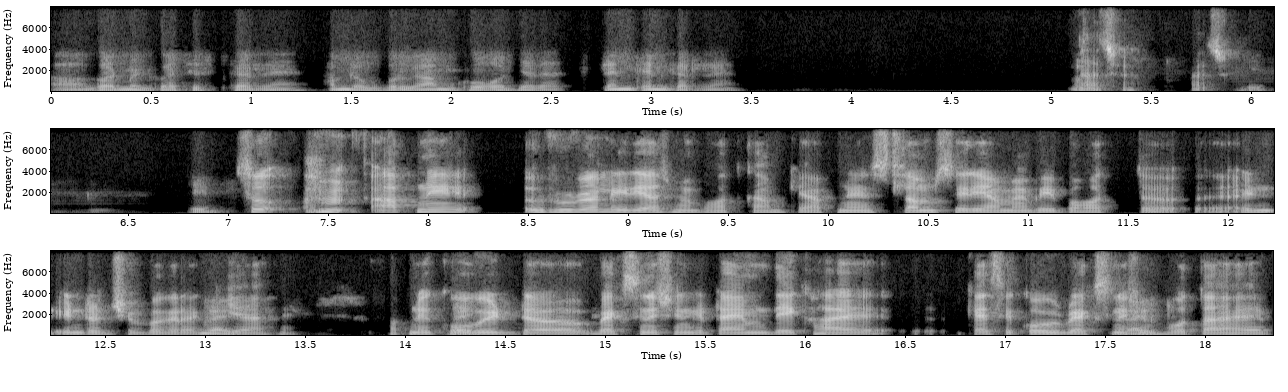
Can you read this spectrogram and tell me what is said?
गवर्नमेंट को असिस्ट कर रहे हैं। हम लोग प्रोग्राम को और ज़्यादा स्ट्रेंथन कर रहे हैं। अच्छा अच्छा। सो so, आपने रूरल एरियाज़ में बहुत काम किया आपने स्लम्स एरिया में भी बहुत इंटर्नशिप वगैरह किया है। अपने कोविड वैक्सीनेशन के टाइम देखा है कैसे कोविड वैक्सीनेशन होता है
